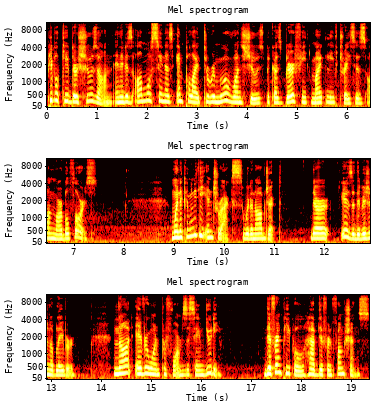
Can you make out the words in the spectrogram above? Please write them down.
people keep their shoes on, and it is almost seen as impolite to remove one's shoes because bare feet might leave traces on marble floors. When a community interacts with an object, there is a division of labor. Not everyone performs the same duty. Different people have different functions.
